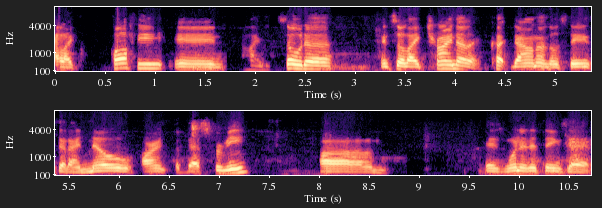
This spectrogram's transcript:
I like coffee and like soda. And so like trying to like, cut down on those things that I know aren't the best for me um, is one of the things that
